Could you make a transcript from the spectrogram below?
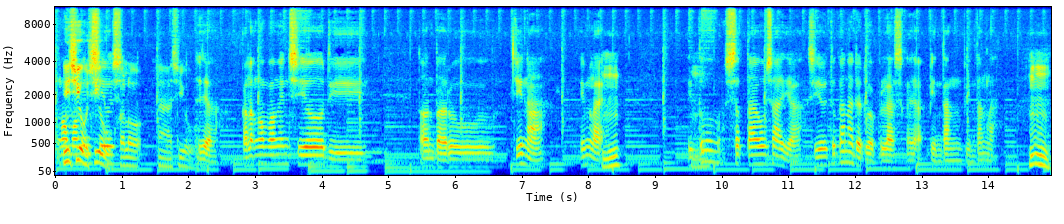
ngomongin sio. sio- Kalau nah, sio. Iya, kalau ngomongin Sio di tahun baru Cina, Imlek, Hmm? itu setahu saya sio itu kan ada 12 kayak bintang-bintang lah Mm-mm.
